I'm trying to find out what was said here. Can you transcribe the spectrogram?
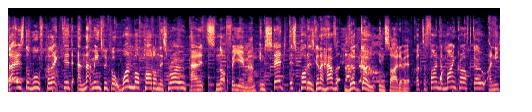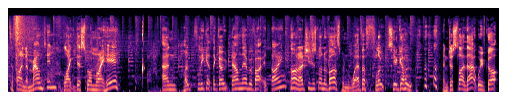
That is the wolf collected, and that means we've got one more pod on this row, and it's not for you, man. Instead, this pod is going to have the goat inside of it. But to find a Minecraft goat, I need to find a mountain, like this one right here, and hopefully get the goat down there without it dying. Oh, and I actually just got an advancement. Whatever floats your goat. and just like that, we've got...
